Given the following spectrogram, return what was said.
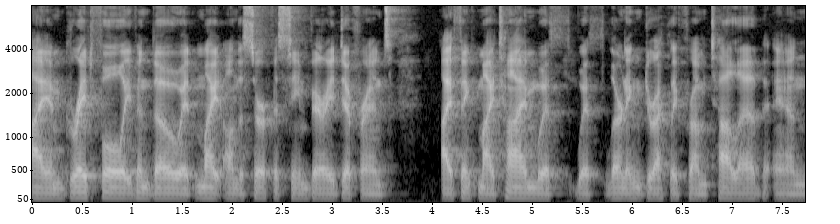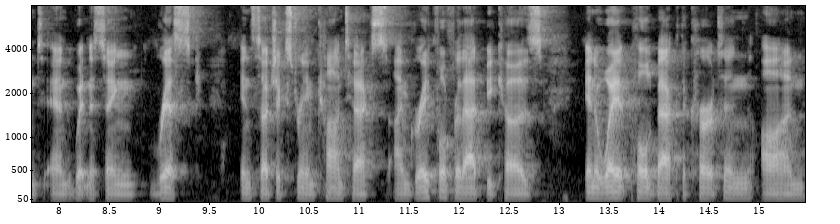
I am grateful, even though it might on the surface seem very different I think my time with with learning directly from Taleb and and witnessing risk in such extreme contexts, I'm grateful for that because in a way it pulled back the curtain on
